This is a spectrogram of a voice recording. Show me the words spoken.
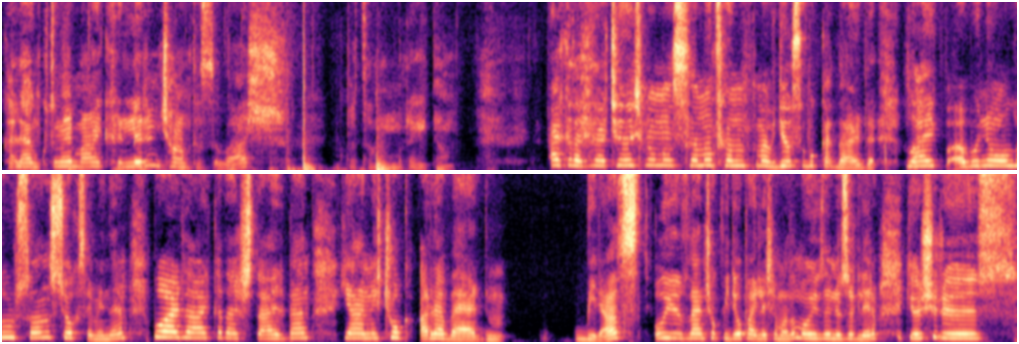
kalem kutum ve markerların çantası var. Kapatalım burayı da. Arkadaşlar çalışma masamı tanıtma videosu bu kadardı. Like ve abone olursanız çok sevinirim. Bu arada arkadaşlar ben yani çok ara verdim biraz. O yüzden çok video paylaşamadım. O yüzden özür dilerim. Görüşürüz.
